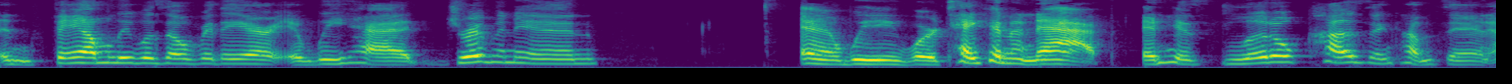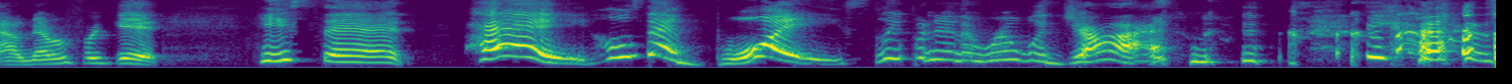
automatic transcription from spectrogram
and family was over there and we had driven in and we were taking a nap and his little cousin comes in. I'll never forget. He said hey who's that boy sleeping in the room with john? Because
